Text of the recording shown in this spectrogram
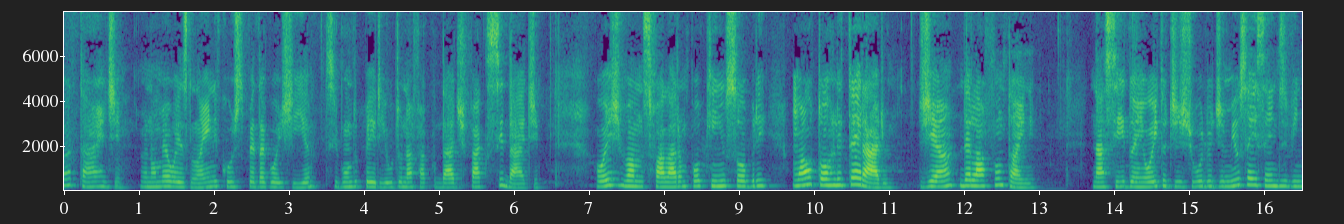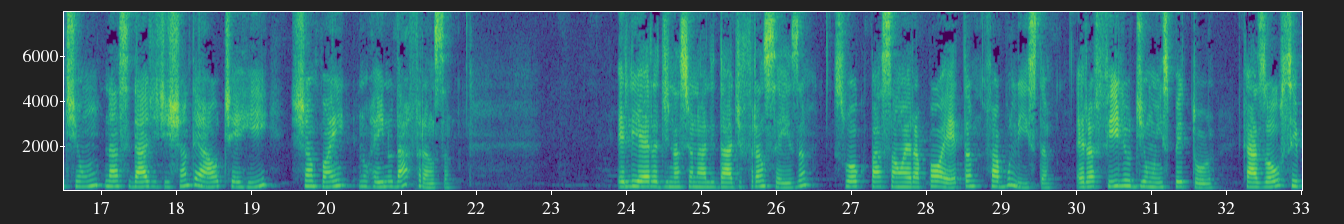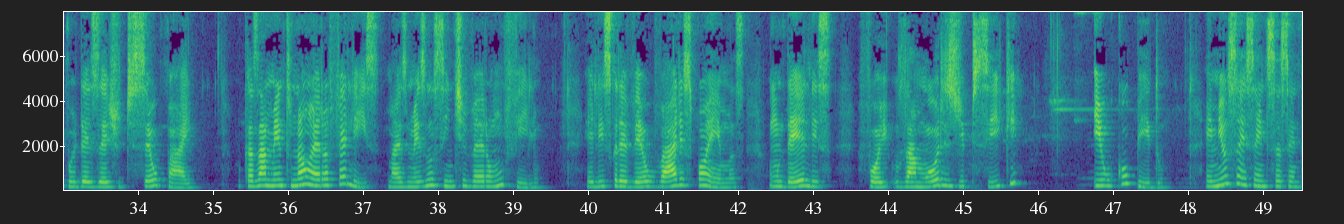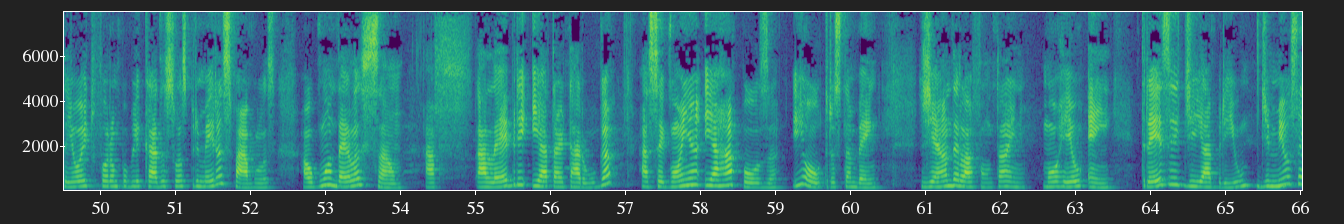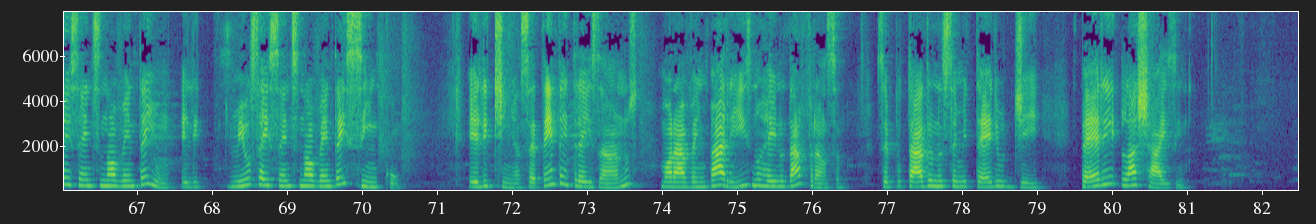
Boa tarde, meu nome é Weslaine, curso Pedagogia, segundo período na Faculdade Faxicidade. Hoje vamos falar um pouquinho sobre um autor literário, Jean de La Fontaine. Nascido em 8 de julho de 1621 na cidade de Chanteal-Thierry, Champagne, no Reino da França. Ele era de nacionalidade francesa sua ocupação era poeta, fabulista. Era filho de um inspetor. Casou-se por desejo de seu pai. O casamento não era feliz, mas mesmo assim tiveram um filho. Ele escreveu vários poemas. Um deles foi Os Amores de Psique e O Cupido. Em 1668 foram publicadas suas primeiras fábulas. Algumas delas são A a lebre e a tartaruga, a cegonha e a raposa, e outras também. Jean de La Fontaine morreu em 13 de abril de 1691. Ele 1695. Ele tinha 73 anos, morava em Paris, no Reino da França, sepultado no cemitério de Père Lachaise.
